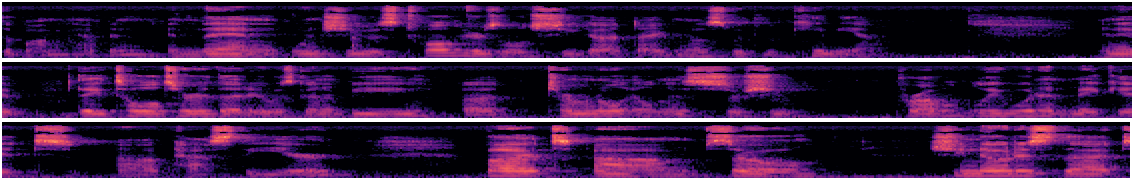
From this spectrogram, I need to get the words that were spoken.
the bombing happened. And then when she was 12 years old, she got diagnosed with leukemia and it, they told her that it was going to be a terminal illness, so she probably wouldn't make it uh, past the year. But um, so she noticed that,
